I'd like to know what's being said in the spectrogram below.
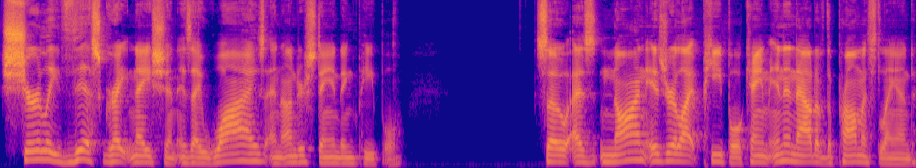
Surely this great nation is a wise and understanding people. So, as non Israelite people came in and out of the promised land,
